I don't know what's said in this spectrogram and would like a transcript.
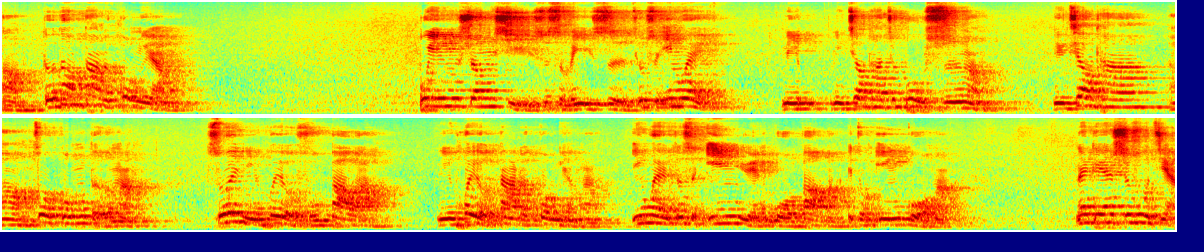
啊，得到大的供养，不应生喜是什么意思？就是因为你你叫他去布施嘛，你叫他啊做功德嘛，所以你会有福报啊，你会有大的供养啊，因为这是因缘果报嘛，一种因果嘛。那天师傅讲，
